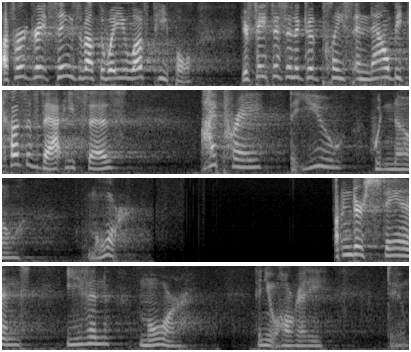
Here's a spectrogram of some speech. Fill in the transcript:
I've heard great things about the way you love people. Your faith is in a good place. And now, because of that, he says, I pray that you would know more. Understand even more than you already do.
